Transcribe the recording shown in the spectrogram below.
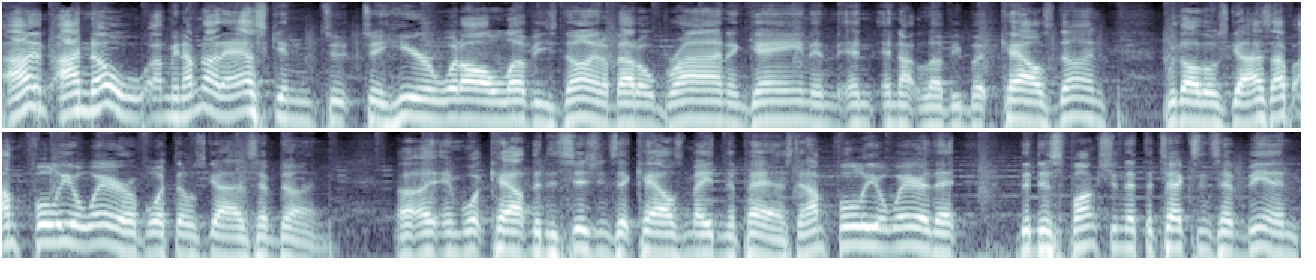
I, I know, I mean, I'm not asking to, to hear what all Lovie's done about O'Brien and Gaine and, and, and not Lovie, but Cal's done with all those guys. I, I'm fully aware of what those guys have done uh, and what Cal, the decisions that Cal's made in the past, and I'm fully aware that the dysfunction that the Texans have been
